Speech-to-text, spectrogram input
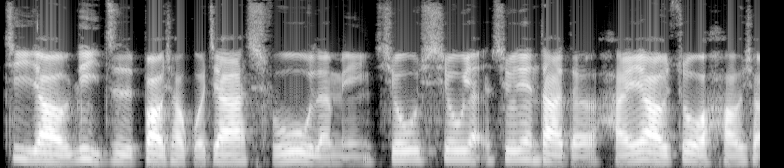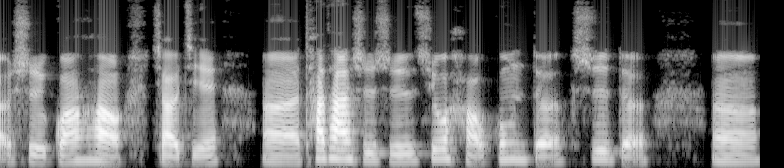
既要立志报效国家、服务人民、修修养、修炼大德，还要做好小事、管好小节，呃，踏踏实实修好功德、师德。嗯，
